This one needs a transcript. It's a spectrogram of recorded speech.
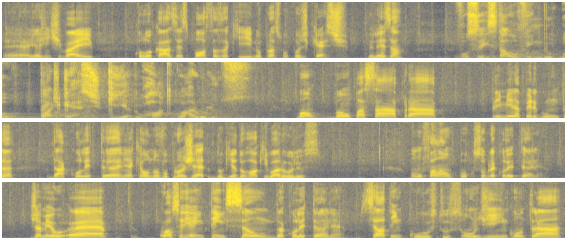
É, e a gente vai colocar as respostas aqui no próximo podcast. Beleza? Você está ouvindo o podcast Guia do Rock Guarulhos. Bom, vamos passar para primeira pergunta da coletânea, que é o novo projeto do Guia do Rock Guarulhos. Vamos falar um pouco sobre a coletânea. Jamil, é, qual seria a intenção da coletânea? Se ela tem custos, onde encontrar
